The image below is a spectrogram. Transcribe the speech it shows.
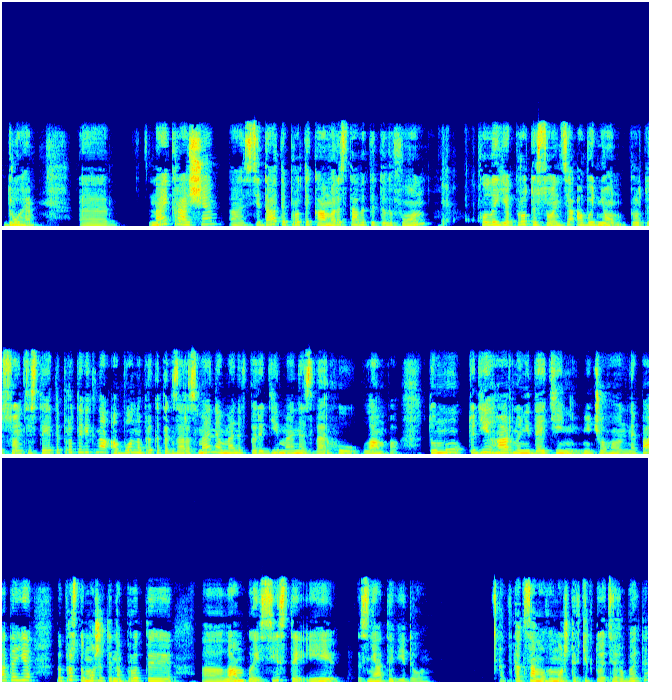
Друге, е, найкраще е, сідати проти камери, ставити телефон. Коли є проти сонця або днем проти сонця стаєте проти вікна, або, наприклад, як зараз в мене, в мене впереді, в мене зверху лампа. Тому тоді гарно ніде тінь нічого не падає. Ви просто можете напроти е, лампи сісти і зняти відео. Так само ви можете в Тіктоці робити,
